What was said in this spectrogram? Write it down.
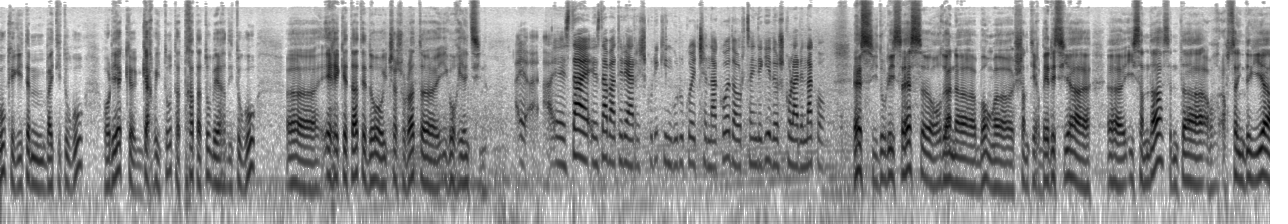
guk egiten baititugu, horiek garbitu eta tratatu behar ditugu uh, erreketat edo itxasurat uh, igorri Ez da, ez da batere arriskurik inguruko etxendako edo hortzaindegi edo eskolaren dako? Ez, iduriz ez, orduan, bon, xantier berezia uh, izan da, zenta hortzaindegia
